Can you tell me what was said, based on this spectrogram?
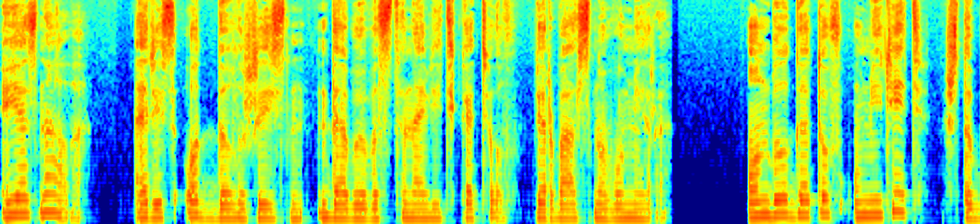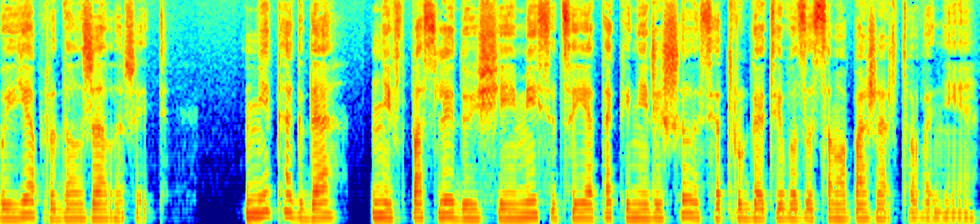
Я знала, Арис отдал жизнь, дабы восстановить котел, первооснову мира. Он был готов умереть, чтобы я продолжала жить. Ни тогда, ни в последующие месяцы я так и не решилась отругать его за самопожертвование.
